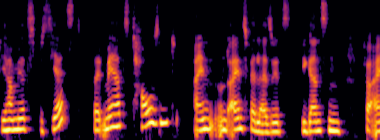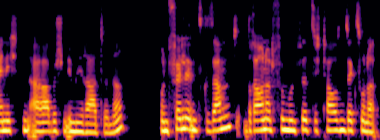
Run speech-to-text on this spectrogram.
die haben jetzt bis jetzt seit März 1000 ein und eins Fälle, also jetzt die ganzen Vereinigten Arabischen Emirate, ne? Und Fälle insgesamt 345.600.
